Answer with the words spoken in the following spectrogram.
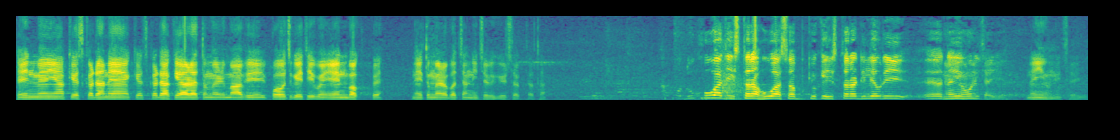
फिर मैं यहाँ केस कढ़ाने आया केस कढ़ा के आ रहा है तो मेरी माँ भी पहुँच गई थी वही एन वक्त पे। नहीं तो मेरा बच्चा नीचे भी गिर सकता था। आपको दुख हुआ जी इस तरह हुआ सब क्योंकि इस तरह डिलीवरी अ, नहीं होनी चाहिए। नहीं होनी चाहिए।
